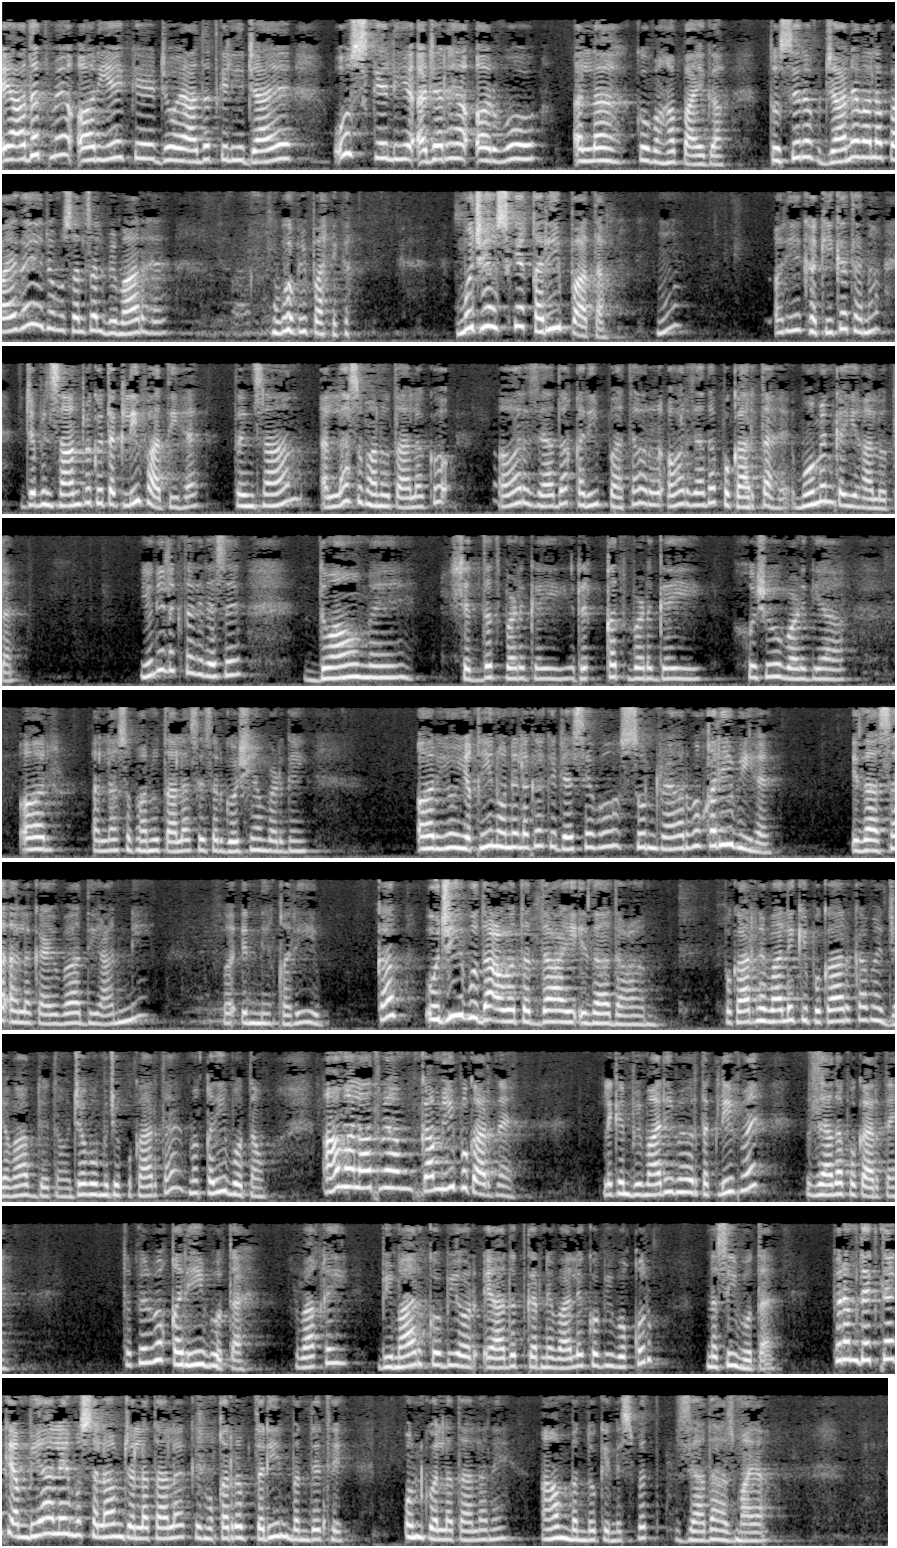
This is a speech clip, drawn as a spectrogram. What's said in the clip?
عیادت میں، اور یہ کہ جو عیادت کے لیے جائے، اس کے لیے اجر ہے اور وہ اللہ کو وہاں پائے گا۔ تو صرف جانے والا پائے گا یا جو مسلسل بیمار ہے؟ وہ بھی پائے گا۔ مجھے اس کے قریب پاتا۔ اور یہ ایک حقیقت ہے نا، جب انسان پہ کوئی تکلیف آتی ہے، تو انسان اللہ سبحانہ و تعالیٰ کو اور زیادہ قریب پاتا ہے اور اور زیادہ پکارتا ہے۔ مومن کا یہ حال ہوتا ہے۔ یوں نہیں لگتا کہ جیسے دعاؤں میں شدت بڑھ گئی، رقت بڑھ گئی، خوشبو بڑھ گیا اور اللہ سبحان تعالیٰ سے سرگوشیاں بڑھ گئیں اور یوں یقین ہونے لگا کہ جیسے وہ سن رہا ہے اور وہ قریب ہی ہے۔ ادا سلک عبادی عنی انی قریب۔ کب؟ اجیب دعوت الداعی اذا دعان۔ پکارنے والے کی پکار کا میں جواب دیتا ہوں۔ جب وہ مجھے پکارتا ہے میں قریب ہوتا ہوں۔ عام حالات میں ہم کم ہی پکارتے ہیں، لیکن بیماری میں اور تکلیف میں زیادہ پکارتے ہیں۔ تو پھر وہ قریب ہوتا ہے۔ واقعی بیمار کو بھی اور عیادت کرنے والے کو بھی وہ قرب نصیب ہوتا ہے۔ پھر ہم دیکھتے ہیں کہ انبیاء علیہ السلام جو اللہ تعالیٰ کے مقرب ترین بندے تھے، ان کو اللہ تعالیٰ نے عام بندوں کی نسبت زیادہ آزمایا۔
